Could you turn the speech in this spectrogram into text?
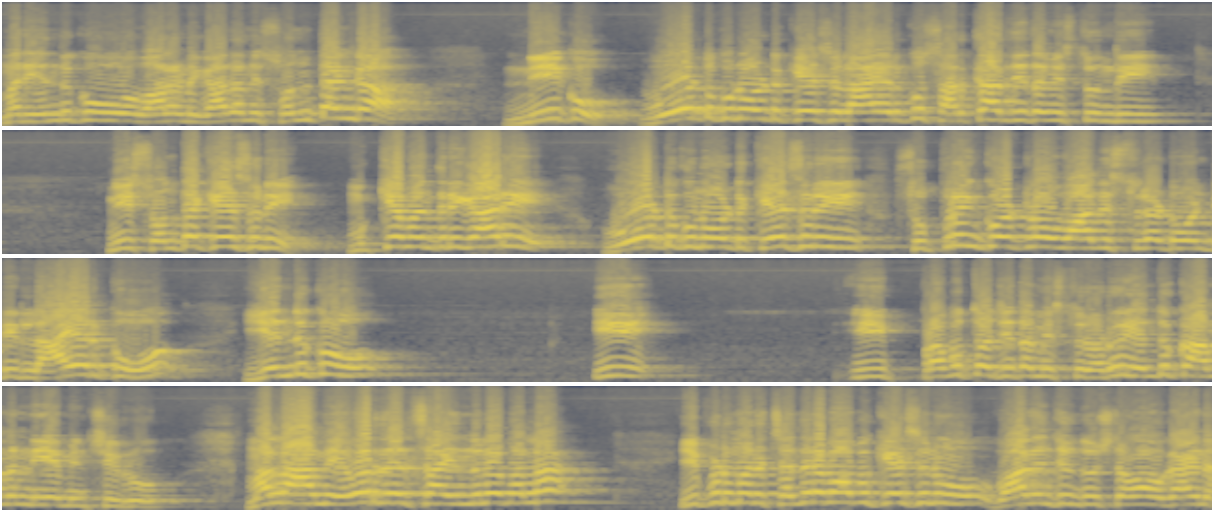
మరి ఎందుకు వాళ్ళని కాదని సొంతంగా నీకు ఓటుకు నోటు కేసు లాయర్కు సర్కార్ జీతం ఇస్తుంది? నీ సొంత కేసుని ముఖ్యమంత్రి గారి ఓటుకు నోటు కేసుని సుప్రీంకోర్టులో వాదిస్తున్నటువంటి లాయర్కు ఎందుకు ఈ ఈ ప్రభుత్వ జీతం ఇస్తున్నారు? ఎందుకు ఆమెను నియమించిర్రు? మళ్ళీ ఆమె ఎవరు తెలుసా ఇందులో మళ్ళా? ఇప్పుడు మన చంద్రబాబు కేసును వాదించిన చూసినావా ఒక ఆయన?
